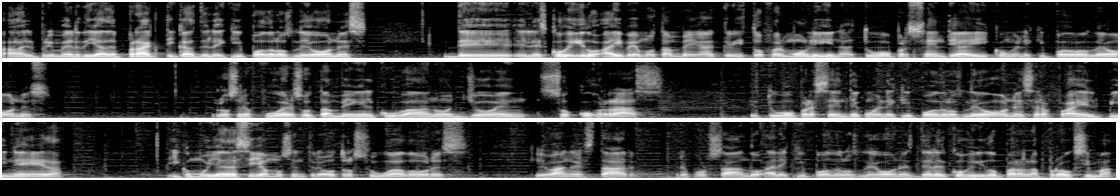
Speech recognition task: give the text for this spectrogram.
al primer día de prácticas del equipo de los Leones del Escogido. Ahí vemos también a Christopher Molina, estuvo presente ahí con el equipo de los Leones. Los refuerzos también el cubano Joen Socorraz, estuvo presente con el equipo de los Leones, Rafael Pineda, y como ya decíamos, entre otros jugadores que van a estar reforzando al equipo de los Leones del Escogido para la próxima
